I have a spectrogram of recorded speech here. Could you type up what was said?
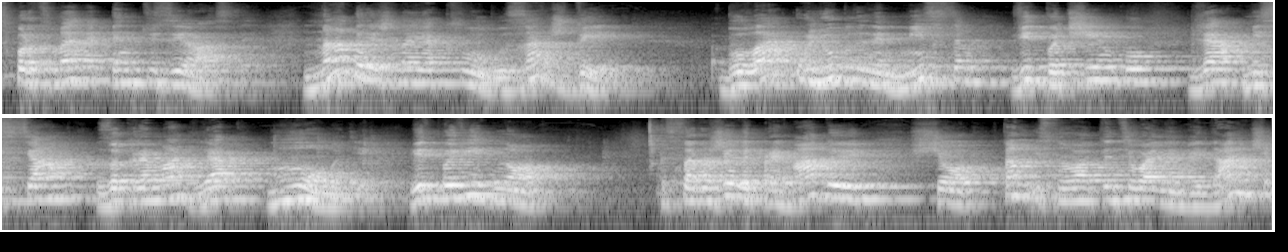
спортсмени-ентузіасти. Набережна як клубу завжди була улюбленим місцем відпочинку для містян, зокрема для молоді. Відповідно, старожили пригадують, що там існував танцювальний майданчик,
